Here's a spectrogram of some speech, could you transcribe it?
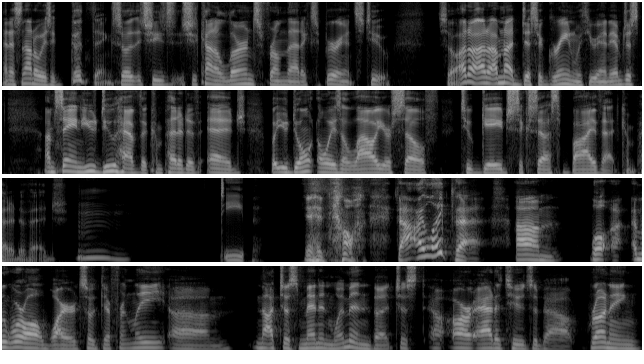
and it's not always a good thing. So she's she kind of learns from that experience too. So I don't, I am not disagreeing with you, Andy. I'm just I'm saying you do have the competitive edge, but you don't always allow yourself to gauge success by that competitive edge. Mm. Deep. Yeah, no, that, I like that. Um, well, I mean, we're all wired so differently. Um, not just men and women, but just our attitudes about running,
